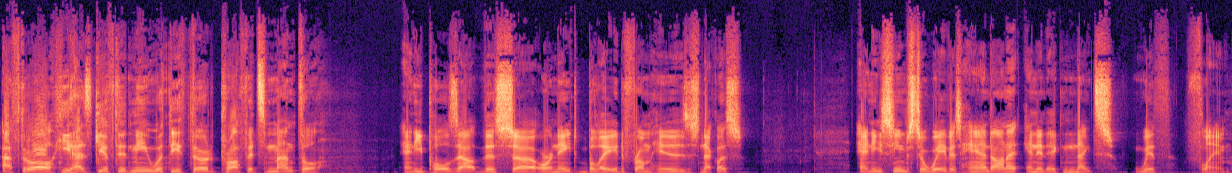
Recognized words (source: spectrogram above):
After all, he has gifted me with the third prophet's mantle. and he pulls out this uh, ornate blade from his necklace, and he seems to wave his hand on it, and it ignites with flame.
